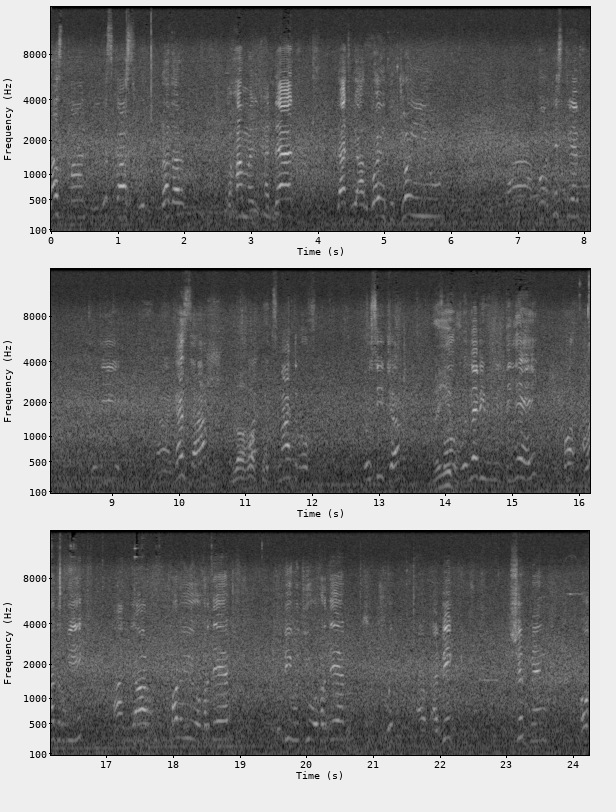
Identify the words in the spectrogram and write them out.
last month we discussed with brother Muhammad Haddad that we are going to join you uh, for this trip to the uh, Gaza. But it's matter of procedure. So Ayuba. we, maybe we will delay for another week and we are following you over there to be with you over there with a, a big shipment of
